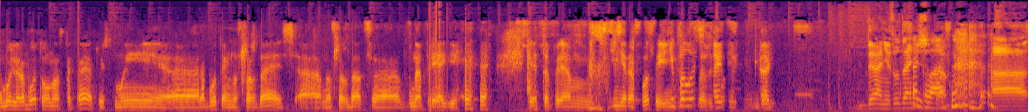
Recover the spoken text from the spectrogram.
Тем более работа у нас такая, то есть мы э, работаем наслаждаясь, а наслаждаться в напряге это прям и не работа, и Не не получается. наслаждение. Да, ни туда, ни сюда. А,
